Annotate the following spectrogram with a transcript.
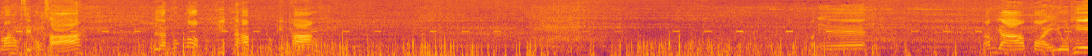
360 องศา เตือนทุกรอบทุกทิศนะครับ ทุกทิศทางตอนนี้น้ำยาปล่อยอยู่ที่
